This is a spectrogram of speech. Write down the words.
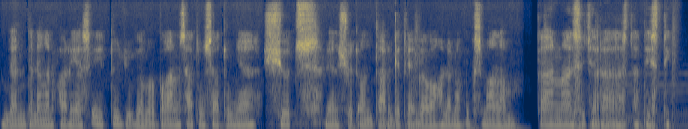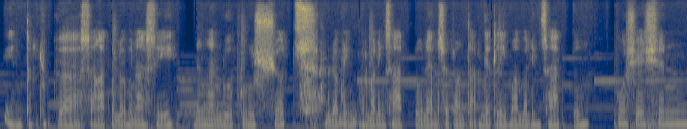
dan tendangan variasi itu juga merupakan satu-satunya shoot dan shoot on target ya gawang Handanovic semalam. Karena secara statistik Inter juga sangat mendominasi dengan 20 shots berbanding, berbanding satu dan shoot on target 5 banding 1 possession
